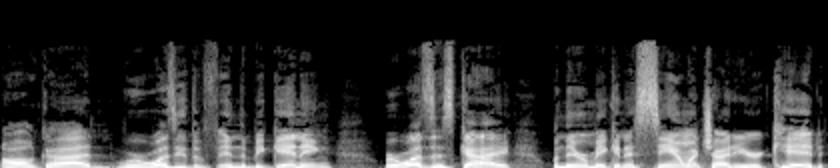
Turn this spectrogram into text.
Oh God, where was he in the beginning? Where was this guy when they were making a sandwich out of your kid?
